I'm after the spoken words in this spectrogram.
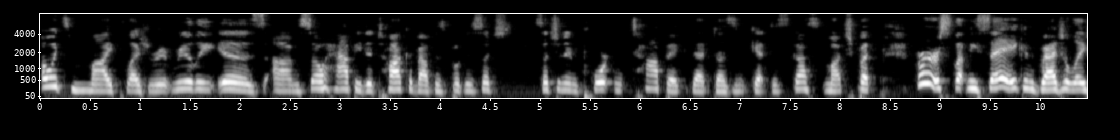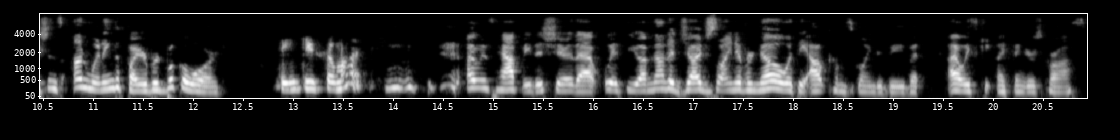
Oh, it's my pleasure. It really is. I'm so happy to talk about this book. It's such such an important topic that doesn't get discussed much. But first, let me say congratulations on winning the Firebird Book Award. Thank you so much. I was happy to share that with you. I'm not a judge, so I never know what the outcome's going to be, but I always keep my fingers crossed.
